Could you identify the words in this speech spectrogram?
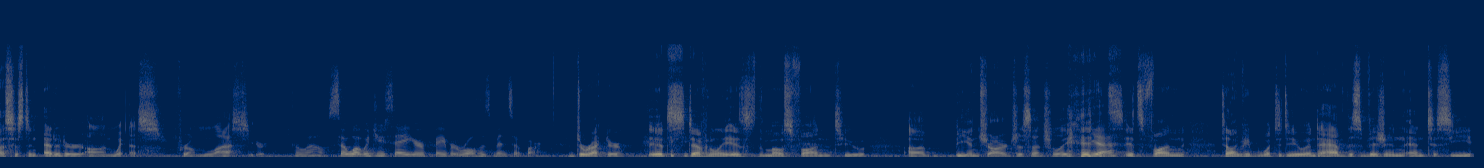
assistant editor on Witness from last year. Oh wow! So what would you say your favorite role has been so far? Director. It's definitely is the most fun to uh, be in charge. Essentially, yeah. it's it's fun telling people what to do and to have this vision and to see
